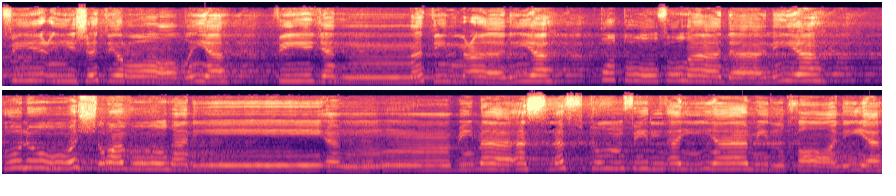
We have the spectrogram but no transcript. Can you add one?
في عيشة راضية في جنة عالية قطوفها دانية. كلوا واشربوا هنيئا بما أسلفتم في الأيام الخالية.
